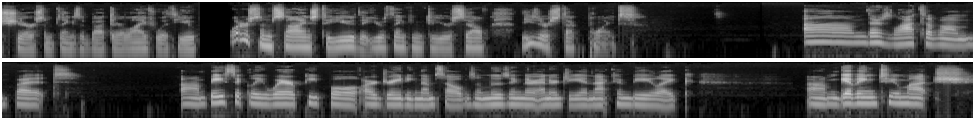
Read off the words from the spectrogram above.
share some things about their life with you, what are some signs to you that you're thinking to yourself, these are stuck points? Um, there's lots of them, but um, basically where people are draining themselves and losing their energy, and that can be like um, giving too much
